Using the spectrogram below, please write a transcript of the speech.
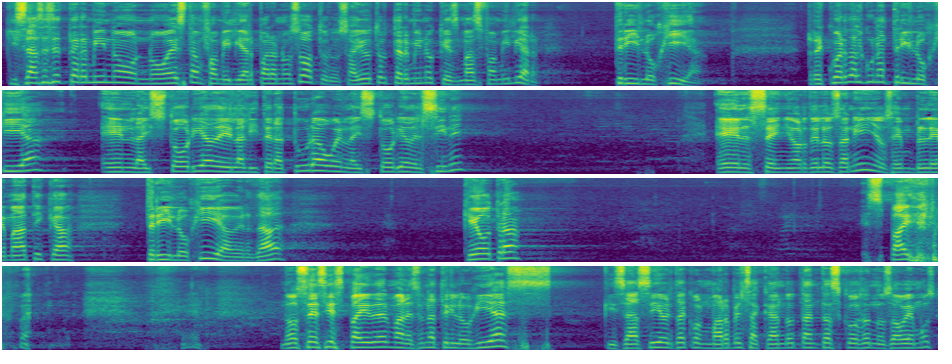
Quizás ese término no es tan familiar para nosotros, hay otro término que es más familiar, trilogía. ¿Recuerda alguna trilogía en la historia de la literatura o en la historia del cine? El Señor de los Anillos, emblemática trilogía, ¿verdad? ¿Qué otra? Spider-Man. No sé si Spider-Man es una trilogía, quizás sí, ahorita con Marvel sacando tantas cosas, no sabemos,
